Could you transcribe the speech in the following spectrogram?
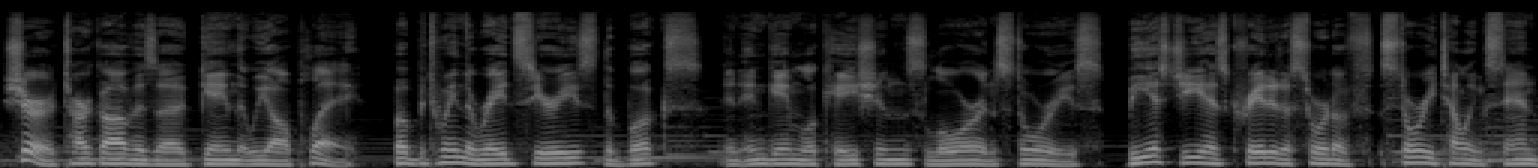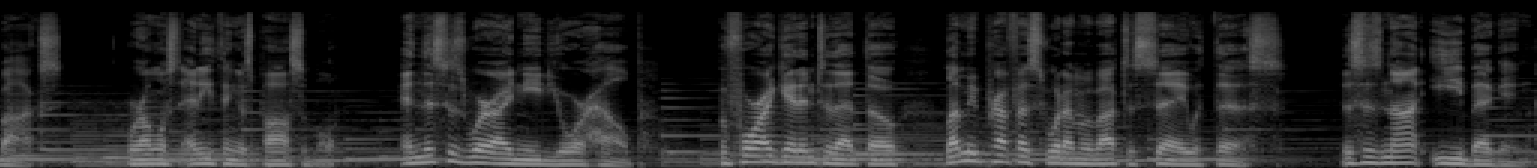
Sure, Tarkov is a game that we all play, but between the raid series, the books, and in-game locations, lore, and stories, BSG has created a sort of storytelling sandbox where almost anything is possible. And this is where I need your help. Before I get into that though, let me preface what I'm about to say with this. This is not e-begging.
